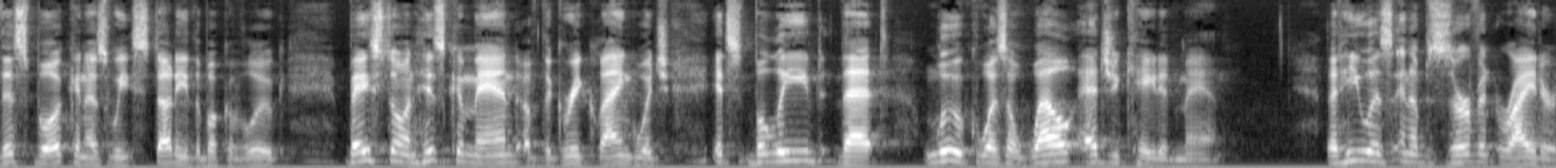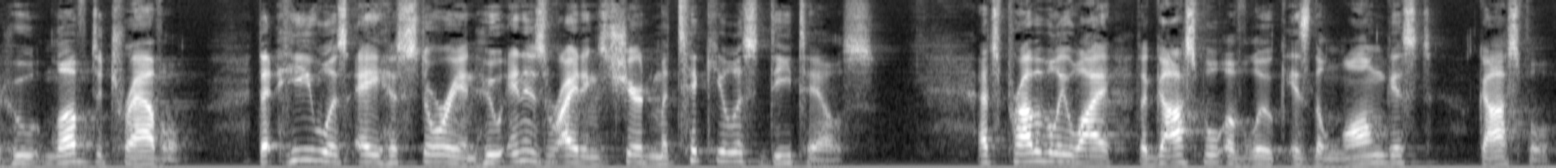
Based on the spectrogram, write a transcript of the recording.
this book and as we study the book of Luke, based on his command of the Greek language, it's believed that Luke was a well educated man, that he was an observant writer who loved to travel, that he was a historian who, in his writings, shared meticulous details. That's probably why the Gospel of Luke is the longest gospel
